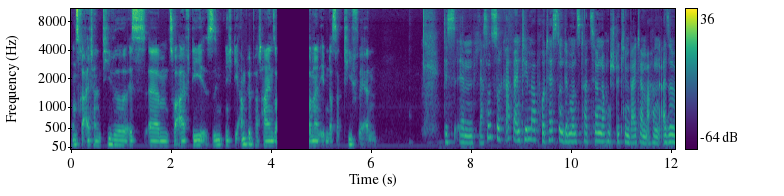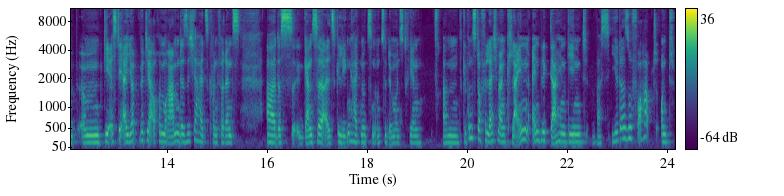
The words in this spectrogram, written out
unsere Alternative ist ähm, zur AfD sind nicht die Ampelparteien, sondern eben das Aktivwerden. Das, ähm, lass uns doch gerade beim Thema Protest und Demonstration noch ein Stückchen weitermachen. Also ähm, die SDAJ wird ja auch im Rahmen der Sicherheitskonferenz äh, das Ganze als Gelegenheit nutzen, um zu demonstrieren. Ähm, gib uns doch vielleicht mal einen kleinen Einblick dahingehend, was ihr da so vorhabt und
